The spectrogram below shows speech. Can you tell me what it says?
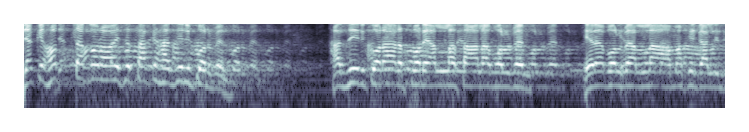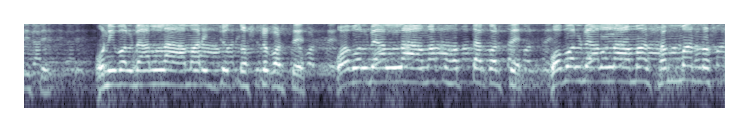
যাকে হত্যা করা হয়েছে, তাকে হাজির করবেন। হাজির করার পরে আল্লাহ বলবেন, এরা বলবে, আল্লাহ আমাকে গালি দিছে। উনি বলবে, আল্লাহ আমার ইজ্জত নষ্ট করছে। ও বলবে, আল্লাহ আমাকে হত্যা করছে। ও বলবে, আল্লাহ আমার সম্মান নষ্ট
